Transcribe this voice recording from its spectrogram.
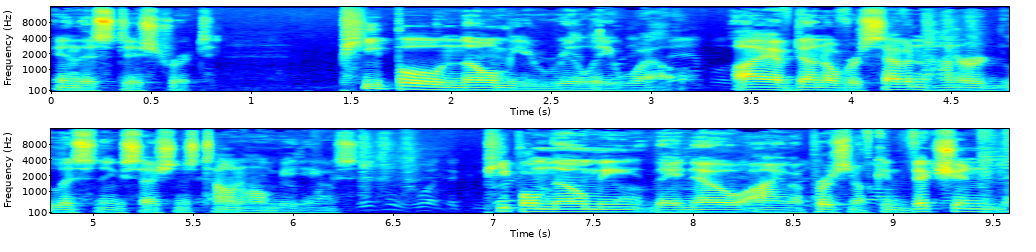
in this district. People know me really well. I have done over 700 listening sessions, town hall meetings. People know me, they know I am a person of conviction.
